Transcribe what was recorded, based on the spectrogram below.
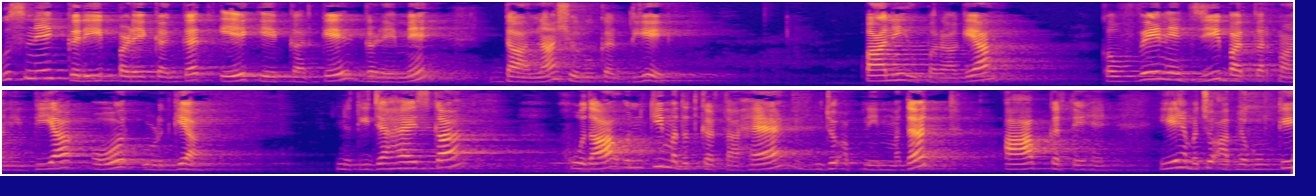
उसने करीब पड़े कंकर एक एक करके गड़े में डालना शुरू कर दिए। पानी ऊपर आ गया। कौवे ने जी भरकर पानी पिया और उड़ गया। नतीजा है इसका खुदा उनकी मदद करता है, जो अपनी मदद आप करते हैं। ये है बच्चों आप लोगों की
